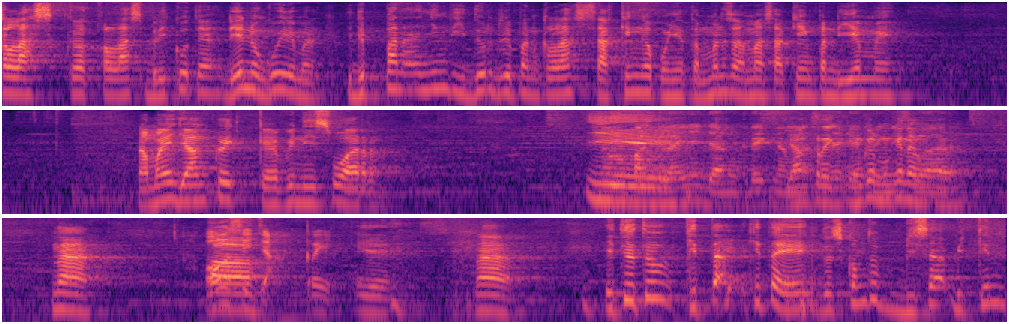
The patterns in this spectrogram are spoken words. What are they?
kelas ke kelas berikutnya. Dia nungguin di mana? Di depan anjing tidur di depan kelas. Saking nggak punya teman sama saking pendiamnya namanya jangkrik Kevin Iswar. Nama panggilannya jangkrik, nama jangkrik mungkin Kevin mungkin Iswar. nama nah oh eh, si jangkrik. Iya. Nah, itu tuh kita kita ya Duskom tuh bisa bikin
